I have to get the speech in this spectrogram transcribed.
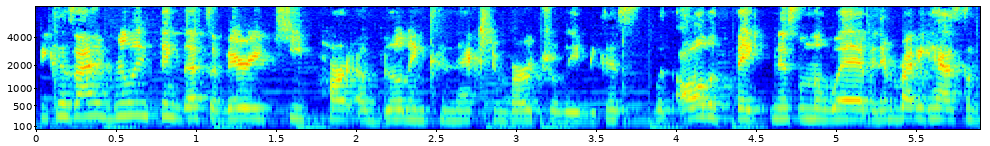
because I really think that's a very key part of building connection virtually. Because with all the fakeness on the web and everybody has some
